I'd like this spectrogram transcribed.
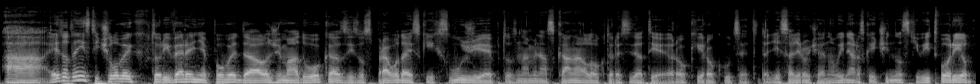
A je to ten istý človek, ktorý verejne povedal, že má dôkazy zo spravodajských služieb, to znamená z kanálov, ktoré si za tie roky, rokúce, teda 10 ročia novinárskej činnosti vytvoril,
